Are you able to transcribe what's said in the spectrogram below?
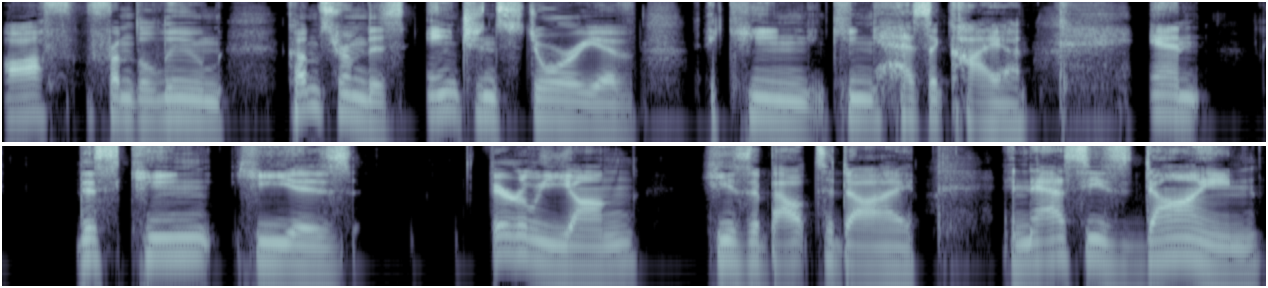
off from the loom comes from this ancient story of a king, King Hezekiah. And this king, he is fairly young, he's about to die, and as he's dying,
